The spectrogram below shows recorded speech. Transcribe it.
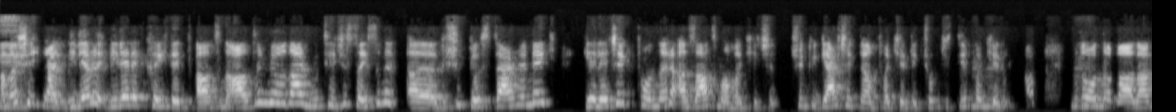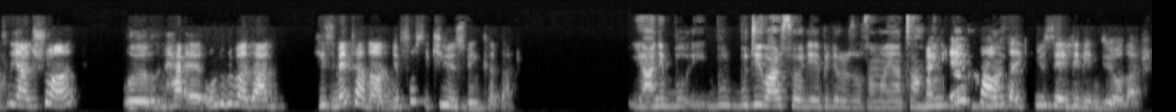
Ama ee, şey yani bilerek, bilerek kayıt altına aldırmıyorlar. Mülteci sayısını e, düşük göstermemek, gelecek fonları azaltmamak için. Çünkü gerçekten fakirlik, çok ciddi fakirlik var. Bu da onunla bağlantılı. Yani şu an e, UNRWA'dan hizmet alan nüfus 200 bin kadar. Yani bu, bu, bu civar söyleyebiliyoruz o zaman. Yani tahmini yani en fazla 250 bin diyorlar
